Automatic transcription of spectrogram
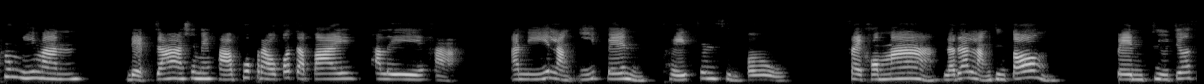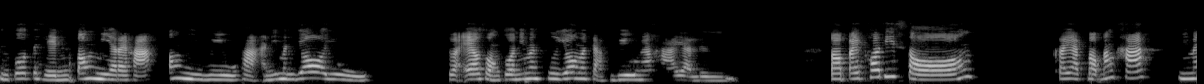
พรุ่งนี้มันแดดจ้าใช่ไหมคะ พวกเราก็จะไปทะเลค่ะ อันนี้หลัง if เป็น present simple ใส่คอมมา แล้วด้านหลังจึงต้องเป็น future simple tense ต้องมีอะไรคะ ต้องมี will ค่ะ อันนี้มันย่ออยู่ ตัว L สองตัวนี้มันคือย่อมาจาก will นะคะ อย่าลืม ต่อไปข้อที่สองใครอยากตอบบ้างคะ มีไหม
